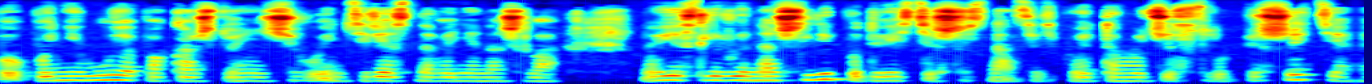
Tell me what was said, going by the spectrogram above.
по, по нему я пока что ничего интересного не нашла. Но если вы нашли по 216 по этому числу, пишите.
